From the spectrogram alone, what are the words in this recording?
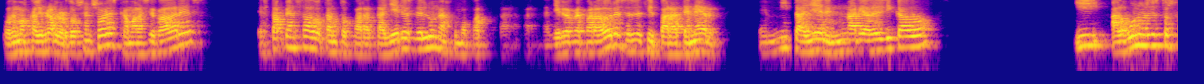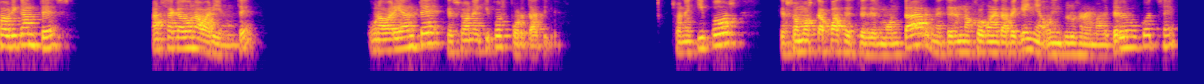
podemos calibrar los dos sensores, cámaras y radares. Está pensado tanto para talleres de lunas como para, talleres reparadores, es decir, para tener en mi taller en un área dedicado. Y algunos de estos fabricantes han sacado una variante. Una variante que son equipos portátiles. Son equipos que somos capaces de desmontar, meter en una furgoneta pequeña o incluso en el maletero de un coche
